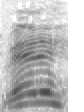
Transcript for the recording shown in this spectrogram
Ready?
